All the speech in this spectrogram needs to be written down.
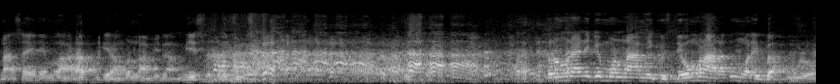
nak saya ini melarat ya ampun lami-lami Terus ini mau lami Gusti, wong melarat tuh mulai bah pulau,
